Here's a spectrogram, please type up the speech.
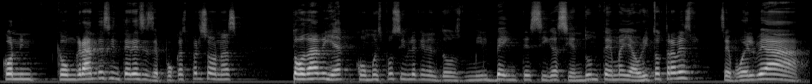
con, con grandes intereses de pocas personas, todavía, ¿cómo es posible que en el 2020 siga siendo un tema y ahorita otra vez se vuelve a,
